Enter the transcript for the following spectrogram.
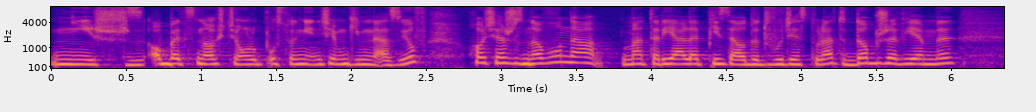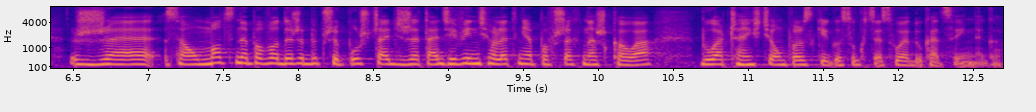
niż z obecnością lub usunięciem gimnazjów. Chociaż znowu na materiale PISA od 20 lat dobrze wiemy, że są mocne powody, żeby przypuszczać, że ta dziewięcioletnia powszechna szkoła była częścią polskiego sukcesu edukacyjnego.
